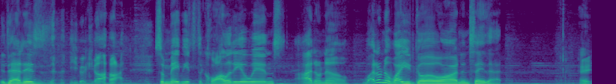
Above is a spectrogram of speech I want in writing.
That is, you God. So maybe it's the quality of wins. I don't know. I don't know why you'd go on and say that. Hey,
